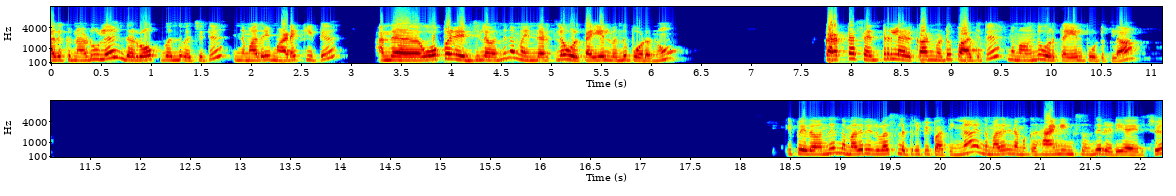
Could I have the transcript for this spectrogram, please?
அதுக்கு நடுவுல இந்த ரோப் வந்து வச்சுட்டு இந்த மாதிரி மடக்கிட்டு அந்த ஓப்பன் எட்ஜில் வந்து நம்ம இந்த இடத்துல ஒரு தையல் வந்து போடணும். கரெக்டாக சென்டரில் இருக்கான்னு மட்டும் பார்த்துட்டு நம்ம வந்து ஒரு தையல் போட்டுக்கலாம். இப்போ இதை வந்து இந்த மாதிரி ரிவர்ஸில் திருப்பி பார்த்தீங்கன்னா இந்த மாதிரி நமக்கு ஹேங்கிங்ஸ் வந்து ரெடி ஆயிருச்சு.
